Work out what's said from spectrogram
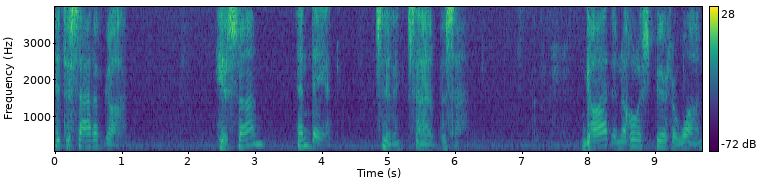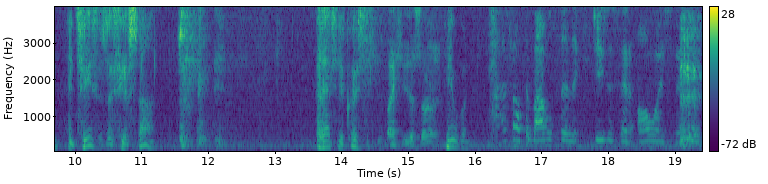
at the side of God. His son and dad sitting side by side. God and the Holy Spirit are one, and Jesus is his son. That answer your question? Thank you. Yes, sir. You were going I thought the Bible said that Jesus had always been.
